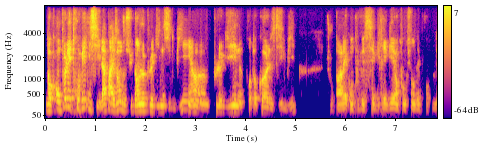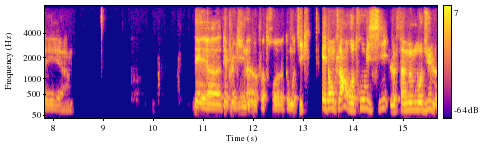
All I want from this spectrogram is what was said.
donc, on peut les trouver ici. Là, par exemple, je suis dans le plugin Zigbee, hein, plugin protocole Zigbee. Je vous parlais qu'on pouvait ségréguer en fonction des, euh, euh, plugins euh, votre domotique. Et donc là, on retrouve ici le fameux module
